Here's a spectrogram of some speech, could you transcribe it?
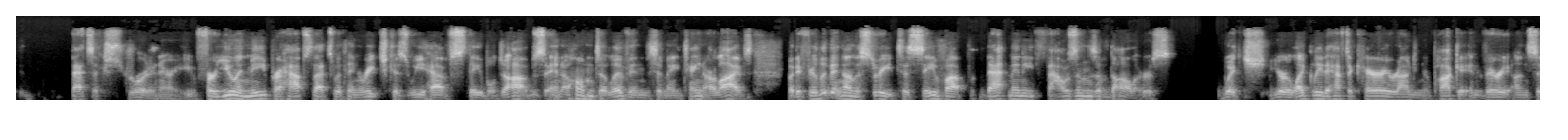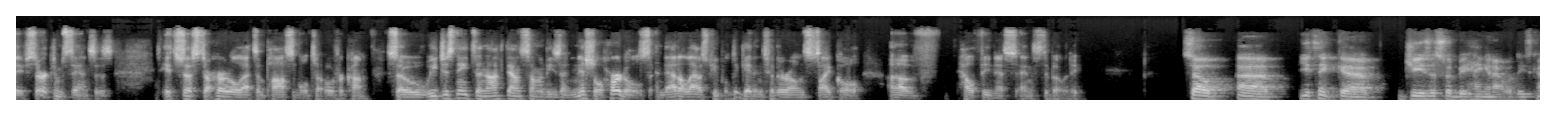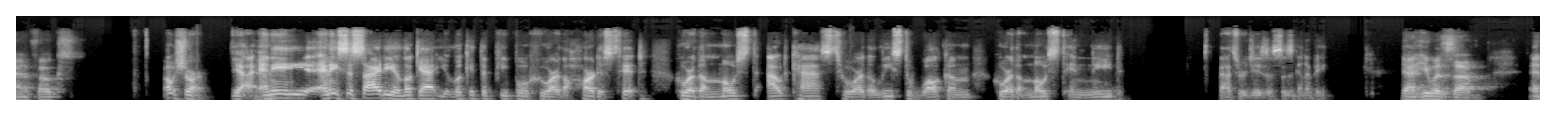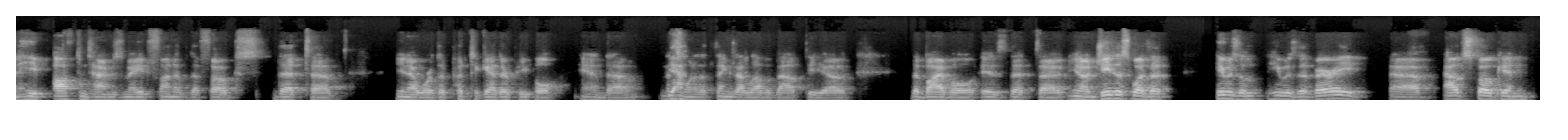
that's extraordinary. For you and me, perhaps that's within reach because we have stable jobs and a home to live in to maintain our lives. But if you're living on the street to save up that many thousands of dollars, which you're likely to have to carry around in your pocket in very unsafe circumstances, it's just a hurdle that's impossible to overcome. So we just need to knock down some of these initial hurdles, and that allows people to get into their own cycle of healthiness and stability. So uh, you think uh, Jesus would be hanging out with these kind of folks? Oh, sure. Yeah. yeah. Any any society you look at, you look at the people who are the hardest hit, who are the most outcast, who are the least welcome, who are the most in need. That's where Jesus is going to be. Yeah, he was. Uh, and he oftentimes made fun of the folks that uh, you know were the put together people. And uh, that's yeah. one of the things i love about the uh, the bible is that uh, you know jesus was a he was a he was a very uh, outspoken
